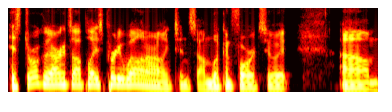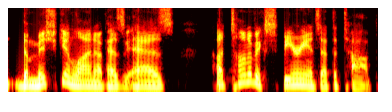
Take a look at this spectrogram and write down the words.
historically Arkansas plays pretty well in Arlington, so I'm looking forward to it. Um, the Michigan lineup has has a ton of experience at the top.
